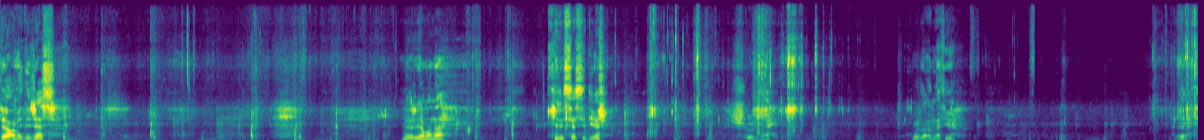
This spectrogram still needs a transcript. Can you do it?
devam edeceğiz. Meryem Ana Kilisesi diyor. Şurada. Burada anlatıyor. Evet.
